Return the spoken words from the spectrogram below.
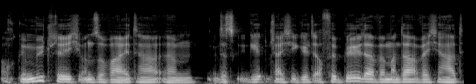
auch gemütlich und so weiter. Ähm, das gleiche gilt auch für Bilder, wenn man da welche hat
